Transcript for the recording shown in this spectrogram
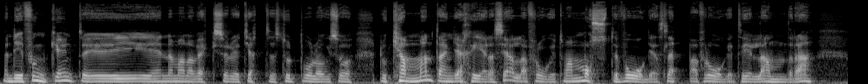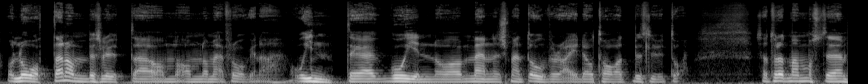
Men det funkar ju inte i, när man har växer och ett jättestort bolag. Så då kan man inte engagera sig i alla frågor. Utan man måste våga släppa frågor till andra. Och låta dem besluta om, om de här frågorna. Och inte gå in och management override och ta ett beslut då. Så jag tror att man måste...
